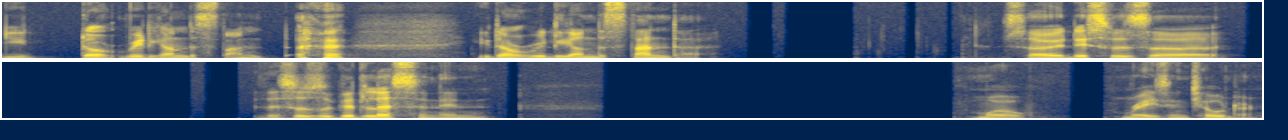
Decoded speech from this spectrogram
you don't really understand. you don't really understand that. So this was a this was a good lesson in well raising children.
